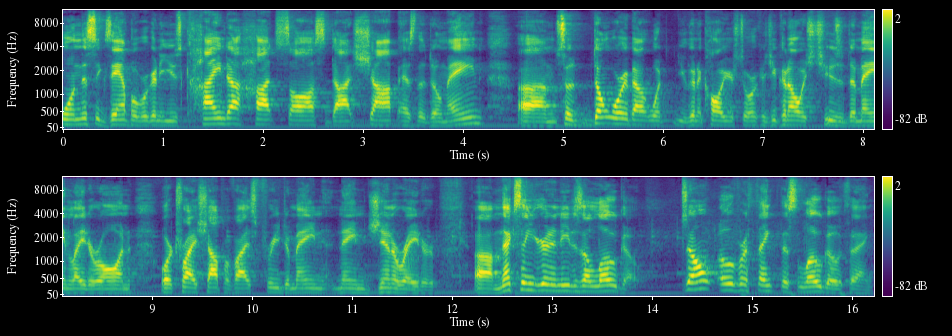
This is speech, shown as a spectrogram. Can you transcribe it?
On this example we're going to use kinda hot sauce dot shop as the domain um, so don't worry about what you're going to call your store because you can always choose a domain later on or try Shopify's free domain name generator. Um, next thing you're going to need is a logo. Don't overthink this logo thing.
